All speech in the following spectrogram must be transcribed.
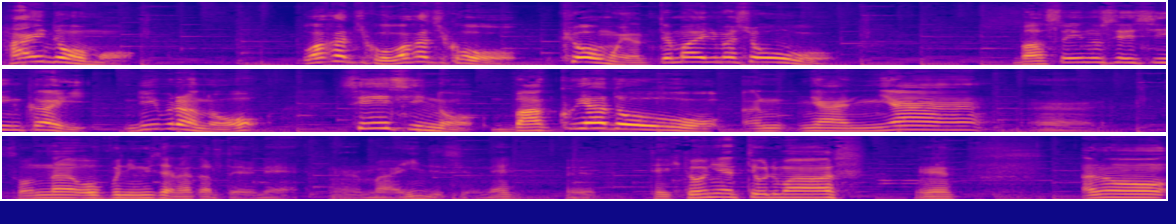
はいどうも。若ちこ若ちこ。今日もやってまいりましょう。バスへの精神科医リブラの精神のバックヤード。にゃんにゃん、うん、そんなオープニングじゃなかったよね、うん、まあいいんですよね、うん、適当にやっております、ね、あの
